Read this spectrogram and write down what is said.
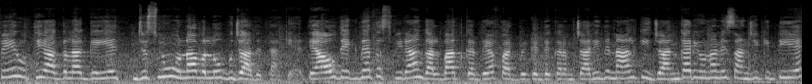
ਫੇਰ ਉੱਥੇ ਅੱਗ ਲੱਗ ਗਈ ਹੈ, ਜਿਸ ਨੂੰ ਉਹਨਾਂ ਵੱਲੋਂ ਬੁਝਾ ਦਿੱਤਾ ਗਿਆ ਤੇ ਆਓ ਦੇਖਦੇ ਹਾਂ ਤਸਵੀਰਾਂ, ਗੱਲਬਾਤ ਕਰਦੇ ਹਾਂ ਫਾਇਰ ਬ੍ਰਿਗੇਡ ਦੇ ਕਰਮਚਾਰੀ ਦੇ ਨਾਲ, ਕੀ ਜਾਣਕਾਰੀ ਉਹਨਾਂ ਨੇ ਸਾਂਝੀ ਕੀਤੀ ਹੈ।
